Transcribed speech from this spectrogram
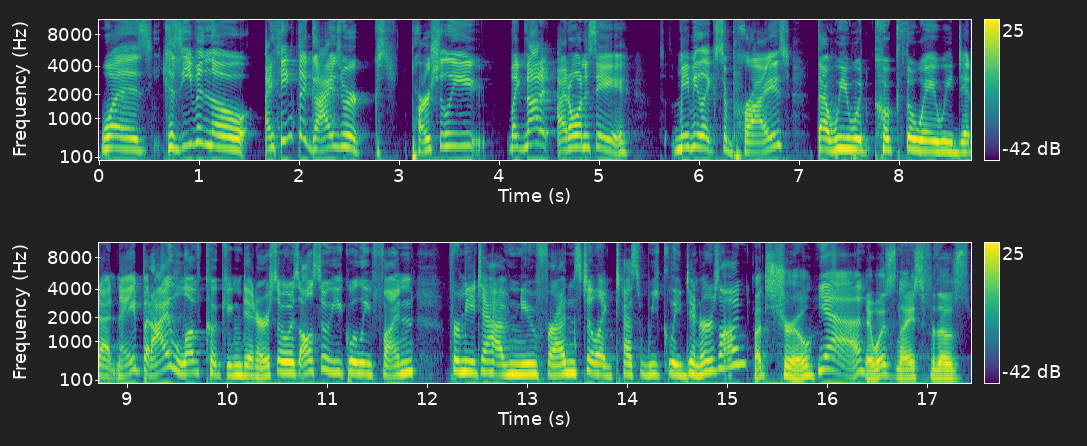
was because even though I think the guys were partially like not, I don't want to say maybe like surprised that we would cook the way we did at night, but I love cooking dinner, so it was also equally fun for me to have new friends to like test weekly dinners on. that's true. Yeah. It was nice for those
